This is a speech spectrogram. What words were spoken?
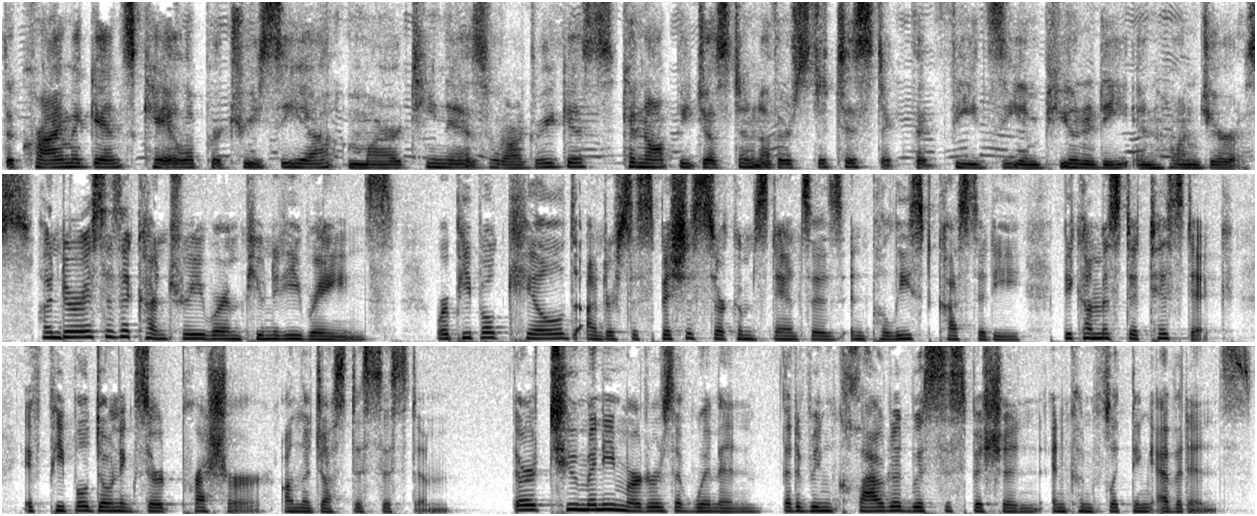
The crime against Kayla Patricia Martinez Rodriguez cannot be just another statistic that feeds the impunity impunity in Honduras. Honduras is a country where impunity reigns, where people killed under suspicious circumstances in policed custody become a statistic if people don't exert pressure on the justice system. There are too many murders of women that have been clouded with suspicion and conflicting evidence.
